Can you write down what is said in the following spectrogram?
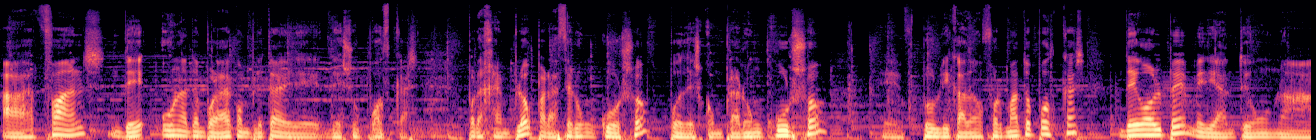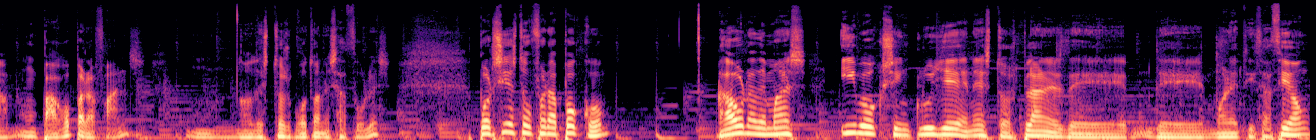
a fans de una temporada completa de, su podcast. Por ejemplo, para hacer un curso, puedes comprar un curso eh, publicado en formato podcast de golpe mediante un pago para fans, uno de estos botones azules. Por si esto fuera poco, Ahora además, Evox incluye en estos planes de, de, monetización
